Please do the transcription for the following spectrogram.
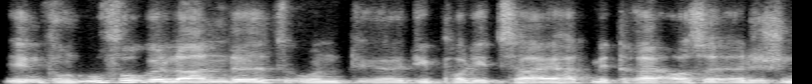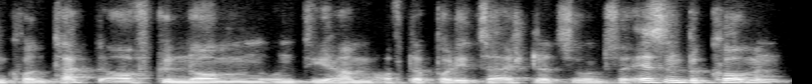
irgendwo ein UFO gelandet und äh, die Polizei hat mit drei Außerirdischen Kontakt aufgenommen und die haben auf der Polizeistation zu essen bekommen.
